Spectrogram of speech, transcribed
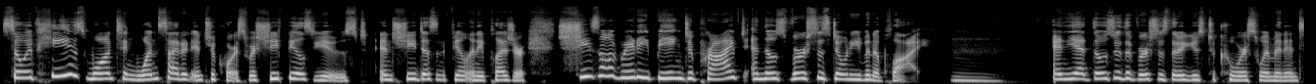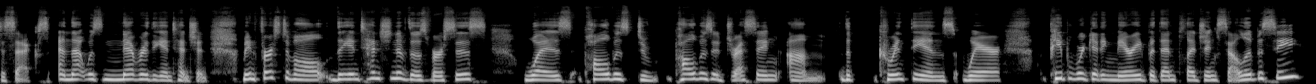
So if he is wanting one sided intercourse where she feels used and she doesn't feel any pleasure, she's already being deprived and those verses don't even apply. Mm. And yet those are the verses that are used to coerce women into sex. And that was never the intention. I mean, first of all, the intention of those verses was Paul was, Paul was addressing, um, the Corinthians where people were getting married, but then pledging celibacy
